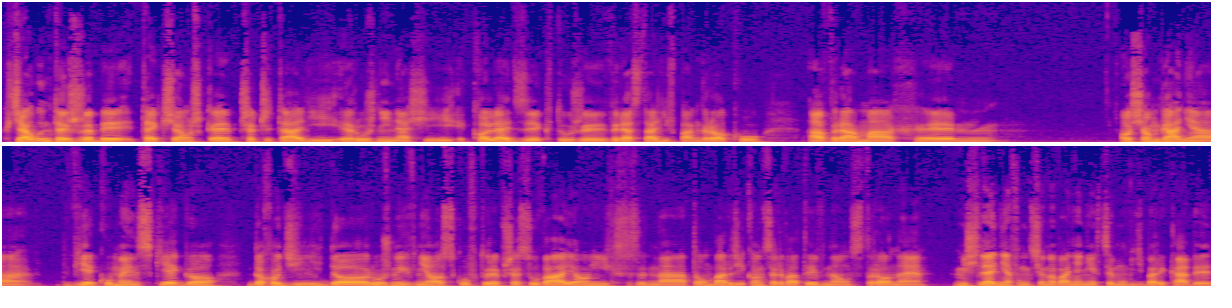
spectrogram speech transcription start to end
Chciałbym też, żeby tę książkę przeczytali różni nasi koledzy, którzy wyrastali w punk roku, a w ramach um, osiągania wieku męskiego dochodzili do różnych wniosków, które przesuwają ich na tą bardziej konserwatywną stronę myślenia, funkcjonowania, nie chcę mówić barykady,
